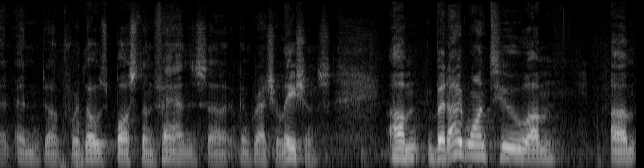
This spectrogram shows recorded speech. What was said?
and, and uh, for those Boston fans, uh, congratulations. Um, but I want to um, um,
